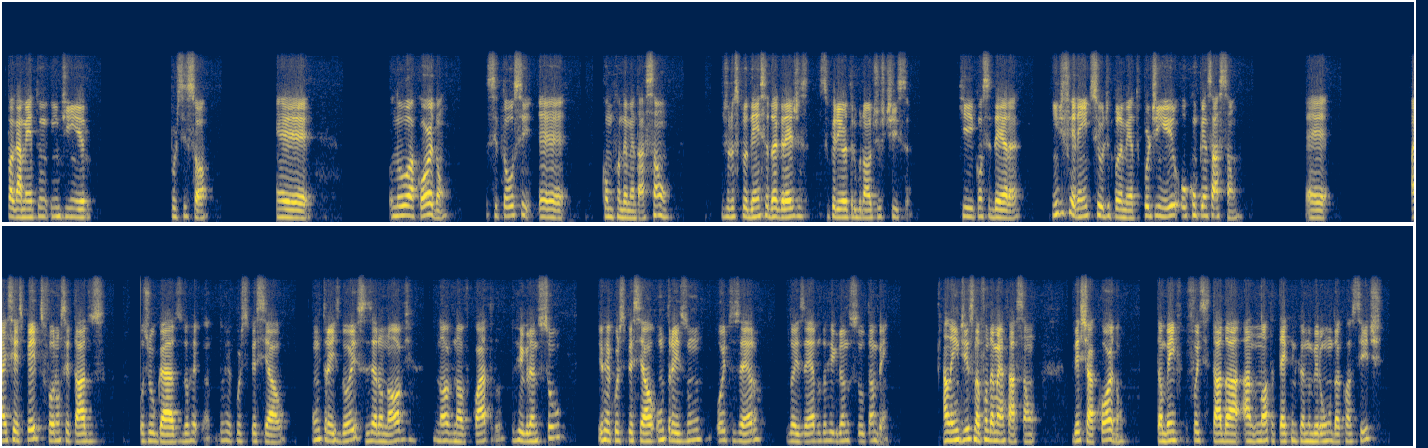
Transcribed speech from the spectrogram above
pagamento em dinheiro por si só. É, no acórdão, citou-se é, como fundamentação jurisprudência da Igreja Superior Tribunal de Justiça, que considera indiferente se o por dinheiro ou compensação. É, a esse respeito, foram citados os julgados do, do recurso especial 13209-994 do Rio Grande do Sul e o recurso especial 1318020 do Rio Grande do Sul também. Além disso, na fundamentação deste acórdão, também foi citada a, nota técnica número 1 da COSIT,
